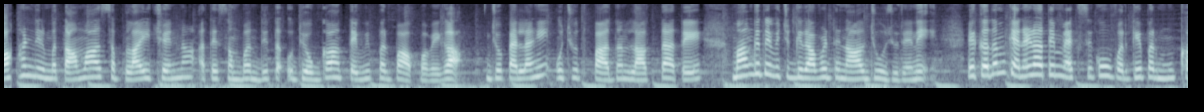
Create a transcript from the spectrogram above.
ਵਾਹਨ ਨਿਰਮਾਤਾਵਾਂ, ਸਪਲਾਈ ਚੇਨ ਅਤੇ ਸੰਬੰਧਿਤ ਉਦਯੋਗਾਂ ਉੱਤੇ ਵੀ ਪ੍ਰਭਾਵ ਪਵੇਗਾ, ਜੋ ਪਹਿਲਾਂ ਹੀ ਉੱਚ ਉਤਪਾਦਨ, ਲਾਗਤਾਂ ਅਤੇ ਮੰਗ ਦੇ ਵਿੱਚ ਗਿਰਾਵਟ ਦੇ ਨਾਲ ਜੂਝ ਰਹੇ ਨੇ। ਇਹ ਕਦਮ ਕੈਨੇਡਾ ਅਤੇ ਮੈਕਸੀਕੋ ਵਰਗੇ ਪ੍ਰਮੁੱਖ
